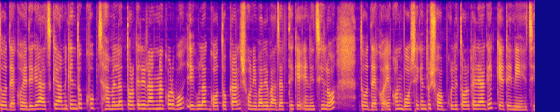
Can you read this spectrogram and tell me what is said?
তো দেখো এদিকে আজকে আমি কিন্তু খুব ঝামেলার তরকারি রান্না করব, এগুলা গতকাল শনিবারে বাজার থেকে এনেছিল। তো দেখো এখন বসে কিন্তু সবগুলি তরকারি আগে কেটে নিয়েছি,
